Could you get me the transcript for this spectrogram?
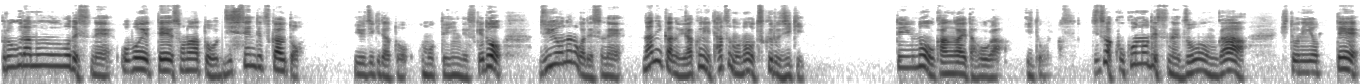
プログラムをですね、覚えてその後実践で使うという時期だと思っていいんですけど、重要なのがですね、何かの役に立つものを作る時期っていうのを考えた方がいいと思います。実はここのですね、ゾーンが人によって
